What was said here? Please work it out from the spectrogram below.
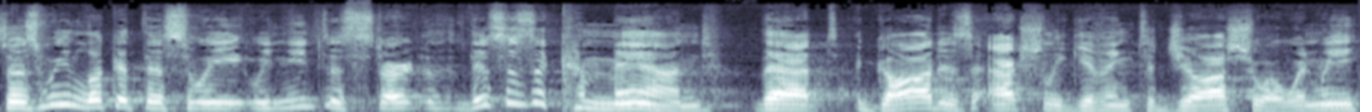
So, as we look at this, we, we need to start. This is a command that God is actually giving to Joshua. When we,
